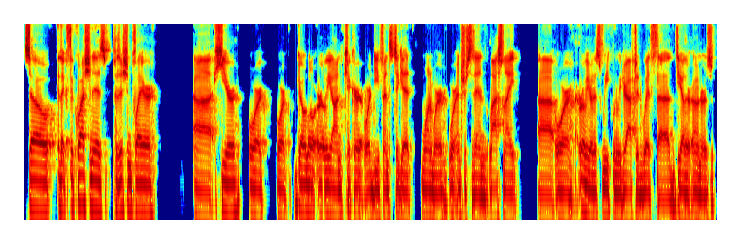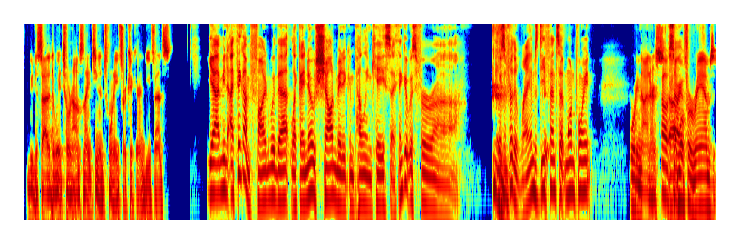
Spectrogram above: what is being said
So the, the question is position player uh, here or or go a little early on kicker or defense to get one we're we're interested in. Last night uh, or earlier this week when we drafted with uh, the other owners, we decided to wait till rounds 19 and 20 for kicker and defense. Yeah, I mean, I think I'm fine with that. Like, I know Sean made a compelling case. I think it was for uh was it for the Rams defense at one point? 49ers. Oh, sorry. Uh, well, for Rams,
